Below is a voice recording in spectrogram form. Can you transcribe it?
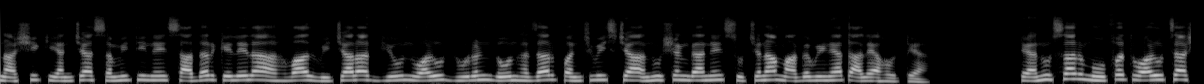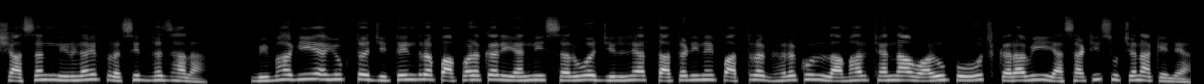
नाशिक यांच्या समितीने सादर केलेला अहवाल विचारात घेऊन वाळू धोरण दोन हजार पंचवीसच्या अनुषंगाने सूचना मागविण्यात आल्या होत्या. त्यानुसार मोफत वाळूचा शासन निर्णय प्रसिद्ध झाला. विभागीय आयुक्त जितेंद्र पापळकर यांनी सर्व जिल्ह्यात तातडीने पात्र घरकुल लाभार्थ्यांना वाळू पोहोच करावी यासाठी सूचना केल्या.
